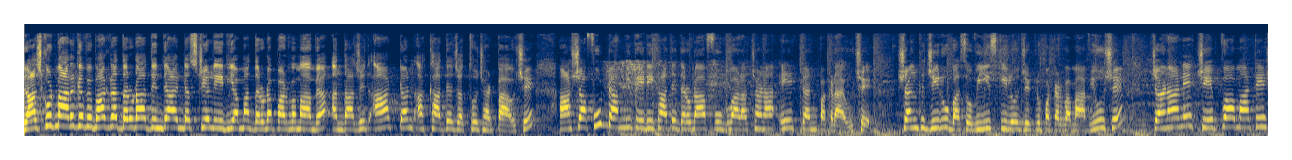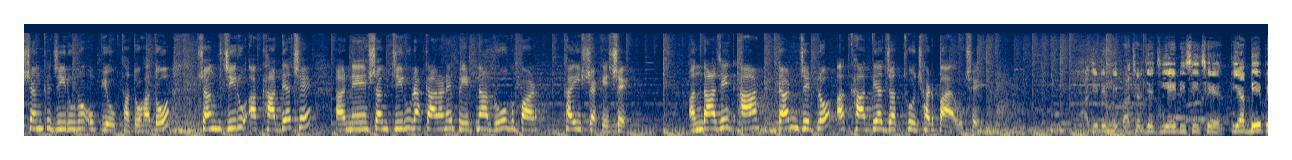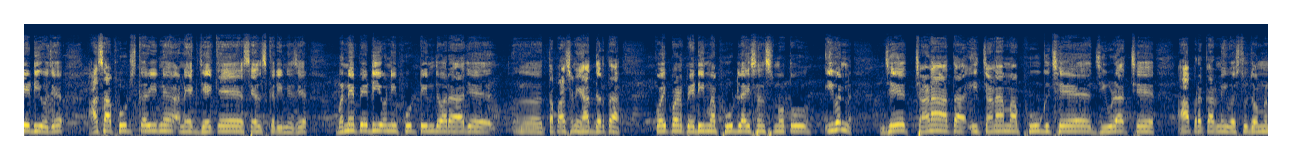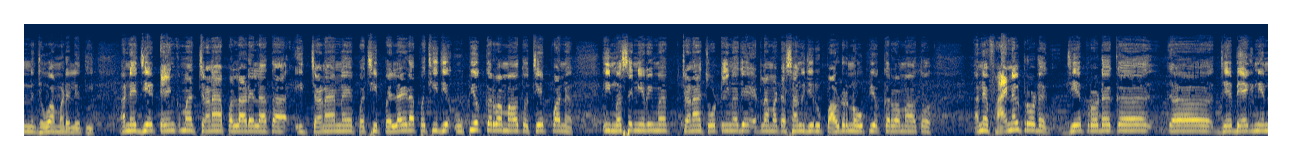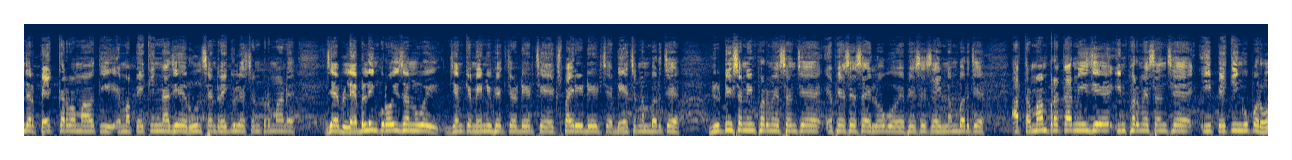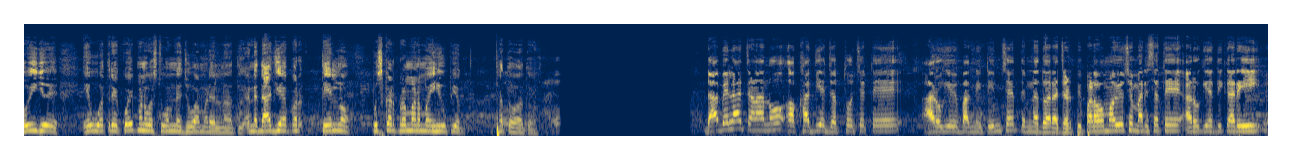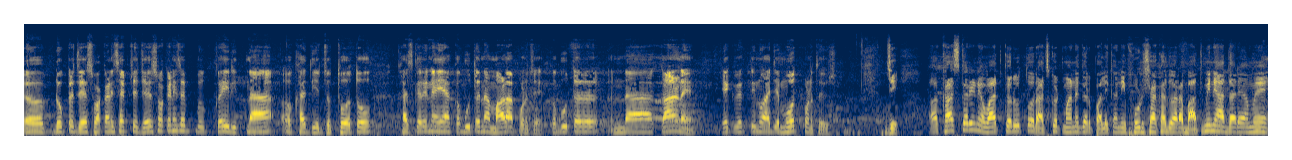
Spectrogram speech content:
રાજકોટમાં આરોગ્ય વિભાગના દરોડા દિંદ્યા ઇન્ડસ્ટ્રીયલ એરિયામાં દરોડા પાડવામાં આવ્યા. અંદાજિત આઠ ટન અખાદ્ય જથ્થો ઝડપાયો છે. આશા ફૂડ ડામની પેઢી ખાતે દરોડા ફૂગવાળા ચણા એક ટન પકડાયું છે. શંખજીરું બસો વીસ કિલો જેટલું પકડવામાં આવ્યું છે. ચણાને ચેપવા માટે શંખજીરુંનો ઉપયોગ થતો હતો. શંખજીરું અખાદ્ય છે અને શંખજીરુંના કારણે પેટના રોગ પણ થઈ શકે છે. અંદાજિત આઠ ટન જેટલો અખાદ્ય જથ્થો ઝડપાયો છે. આજી ડેમની પાછળ જે જીઆઈડીસી છે, ત્યાં બે પેઢીઓ છે. આશા ફૂડ્સ કરીને અને એક જે કે સેલ્સ કરીને છે. બંને પેઢીઓની ફૂડ ટીમ દ્વારા આજે તપાસણી હાથ ધરતા કોઈ પણ પેઢીમાં ફૂડ લાયસન્સ નહોતું. ઇવન જે ચણા હતા એ ચણામાં ફૂગ છે, જીવડા છે, આ પ્રકારની વસ્તુ જમણને જોવા મળેલી હતી. અને જે ટેન્કમાં ચણા પલાળેલા હતા એ ચણાને પછી પલાળ્યા પછી જે ઉપયોગ કરવામાં આવતો ચેપવાનો એ મશીનરીમાં ચણા ચોટી ન જાય એટલા માટે સંગજીરું પાવડરનો ઉપયોગ કરવામાં આવતો. અને ફાઇનલ પ્રોડક્ટ જે પ્રોડક્ટ જે બેગની અંદર પેક કરવામાં આવતી, એમાં પેકિંગના જે રૂલ્સ એન્ડ રેગ્યુલેશન પ્રમાણે જે લેબલિંગ પ્રોવિઝન હોય, જેમ કે મેન્યુફેક્ચર ડેટ છે એક્સપાયરી ડેટ છે બેચ નંબર છે ન્યુટ્રિશન ઇન્ફોર્મેશન છે એફએસએસઆઈ લોગો એફએસએસઆઈ નંબર છે, આ તમામ પ્રકારની જે ઇન્ફોર્મેશન છે એ પેકિંગ ઉપર હોવી જોઈએ, એવું અત્રે કોઈ પણ વસ્તુ અમને જોવા મળેલ ન હતી. અને દાજિયા પર તેલનો પુષ્કળ પ્રમાણમાં અહીં ઉપયોગ થતો હતો. દાબેલા ચણાનો અખાદ્ય જથ્થો છે તે આરોગ્ય વિભાગની ટીમ છે, તેમના દ્વારા ઝડપી પાડવામાં આવ્યો છે. મારી સાથે આરોગ્ય અધિકારી ડોક્ટર જયેશ વાકાણી સાહેબ છે. જયેશ વાકાણી સાહેબ, કઈ રીતના અખાદ્ય જથ્થો હતો? ખાસ કરીને અહીંયા કબૂતરના માળા પણ છે. કબૂતરના કારણે એક વ્યક્તિનું આજે મોત પણ થયું છે. જી. ખાસ કરીને વાત કરું તો રાજકોટ મહાનગરપાલિકાની ફૂડ શાખા દ્વારા બાતમીને આધારે અમે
